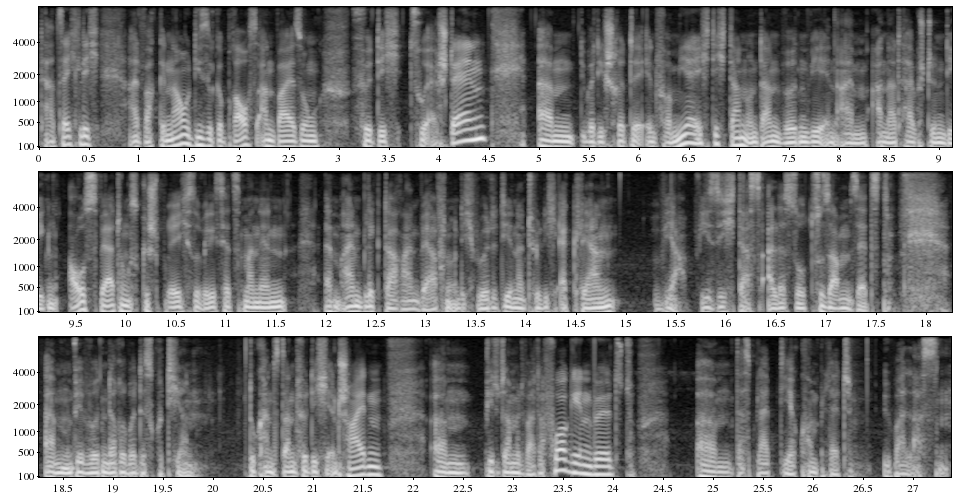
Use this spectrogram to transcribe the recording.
tatsächlich einfach genau diese Gebrauchsanweisung für dich zu erstellen. Ähm, über die Schritte informiere ich dich dann und dann würden wir in einem anderthalbstündigen Auswertungsgespräch, so will ich es jetzt mal nennen, ähm, einen Blick da reinwerfen und ich würde dir natürlich erklären, ja, wie sich das alles so zusammensetzt. Ähm, wir würden darüber diskutieren. Du kannst dann für dich entscheiden, ähm, wie du damit weiter vorgehen willst. Ähm, das bleibt dir komplett überlassen.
